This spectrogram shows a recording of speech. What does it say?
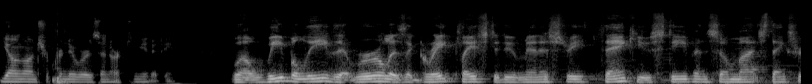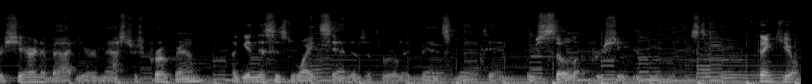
young entrepreneurs in our community. Well, we believe that rural is a great place to do ministry. Thank you, Stephen, so much. Thanks for sharing about your master's program. Again, this is Dwight Sandoz with Rural Advancement, and we so appreciate your being with us today. Thank you.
